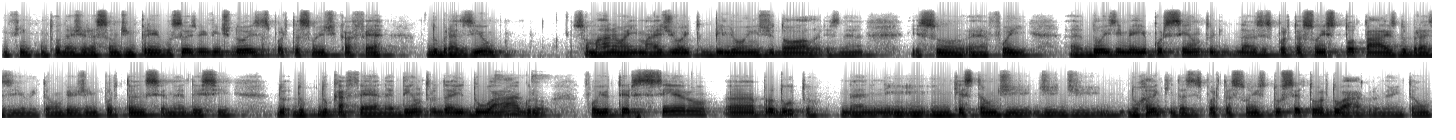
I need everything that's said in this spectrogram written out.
enfim, com toda a geração de empregos. Em 2022, exportações de café do Brasil somaram aí mais de 8 bilhões de dólares, né? Isso é, foi é, 2,5% das exportações totais do Brasil. Então veja a importância, né, desse do, do, do café, né? Dentro daí do agro foi o terceiro uh, produto né, em, em, questão de, de, de, no ranking das exportações do setor do agro. Né? Então,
